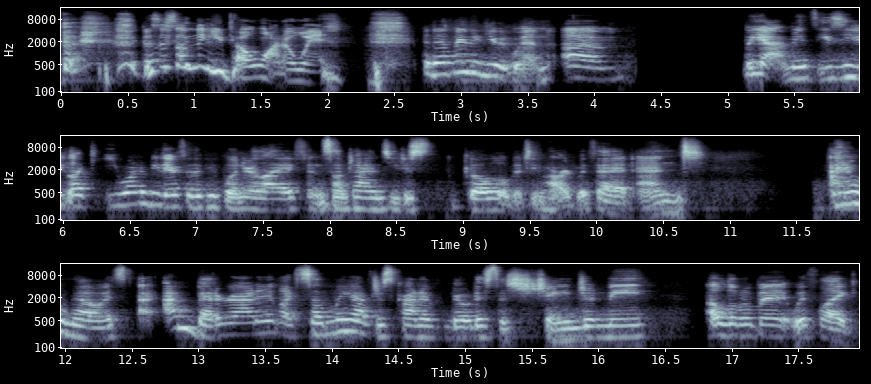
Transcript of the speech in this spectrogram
definitely. this is something you don't want to win. I definitely think you would win. Um, but yeah, I mean, it's easy. Like, you want to be there for the people in your life, and sometimes you just go a little bit too hard with it. And I don't know. It's I, I'm better at it. Like, suddenly I've just kind of noticed this change in me a little bit. With like,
